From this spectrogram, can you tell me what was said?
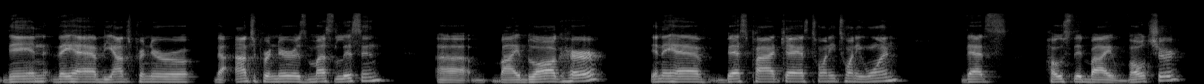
Then they have the entrepreneur, the entrepreneurs must listen uh, by BlogHer. Then they have best podcast 2021 that's hosted by Vulture,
